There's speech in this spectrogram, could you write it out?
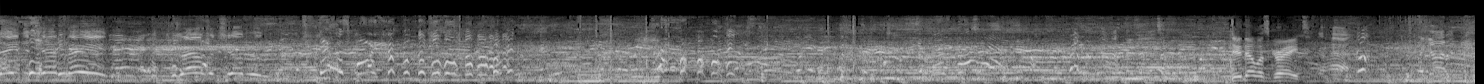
Save the champagne. Drown the children. Dude, that was great. I got it.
